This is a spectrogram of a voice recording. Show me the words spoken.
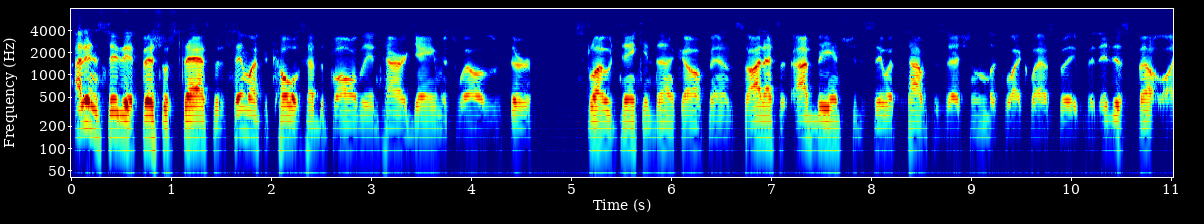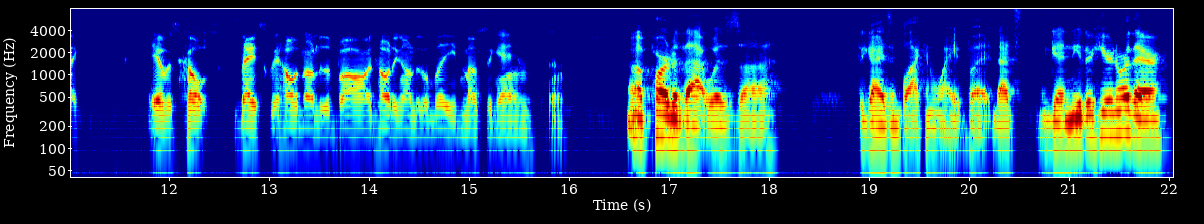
I didn't see the official stats, but it seemed like the Colts had the ball the entire game as well with their slow dink and dunk offense. So I'd have to, I'd be interested to see what the time of possession looked like last week. But it just felt like it was Colts basically holding onto the ball and holding onto the lead most of the game. So. Uh, part of that was uh, the guys in black and white, but that's again neither here nor there.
